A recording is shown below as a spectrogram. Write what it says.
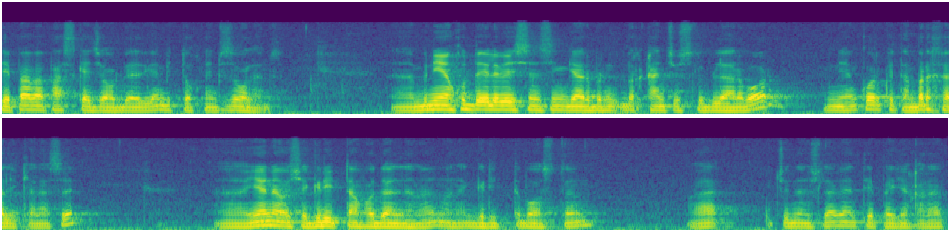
tepa va pastga javob beradigan bitta o'qni ham chizib olamiz. Buni ham xuddi elevation singari bir, bir qancha uslublari bor. Buni ham ko'rib ketamiz bir xil ikkalasi. Yana o'sha griddan foydalanaman. Mana gridni bosdim va uchidan ushlab yana tepaga qarab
